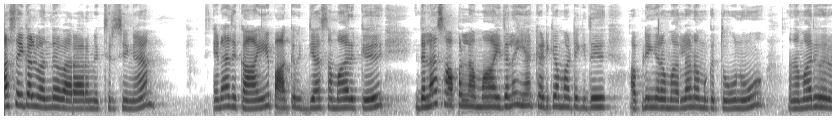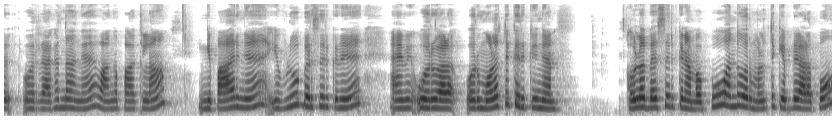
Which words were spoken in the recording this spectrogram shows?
ஆசைகள் வந்து வர ஆரம்பிச்சிருச்சுங்க. ஏன்னா அது காயே பார்க்க வித்தியாசமாக இருக்குது இதெல்லாம் சாப்பிட்லாமா? இதெல்லாம் ஏன் கிடைக்க மாட்டேங்குது? அப்படிங்கிற மாதிரிலாம் நமக்கு தோணும். அந்த மாதிரி ஒரு ஒரு ரகம்தாங்க வாங்க பார்க்கலாம். இங்கே பாருங்கள் எவ்வளோ பெருசு இருக்குன்னு. ஒரு அள ஒரு முளத்துக்கு இருக்குங்க. அவ்வளோ பெருசு இருக்குது நம்ம பூ வந்து ஒரு முளத்துக்கு எப்படி அளப்போம்?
